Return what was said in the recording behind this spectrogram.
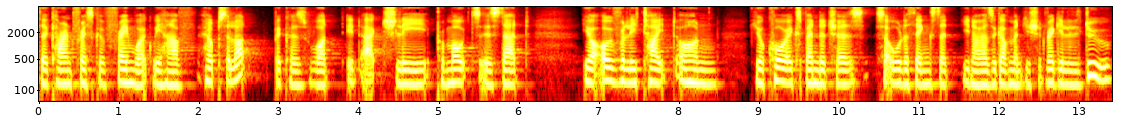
the current fiscal framework we have helps a lot because what it actually promotes is that you're overly tight on your core expenditures. So all the things that, you know, as a government you should regularly do.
